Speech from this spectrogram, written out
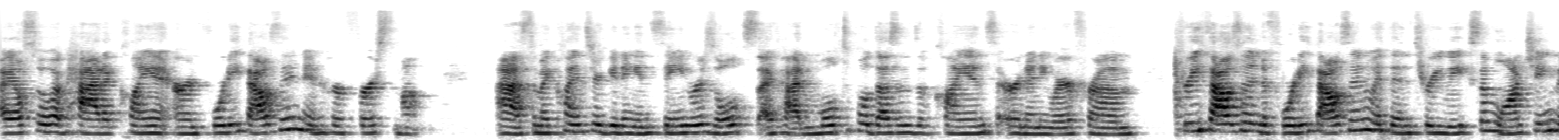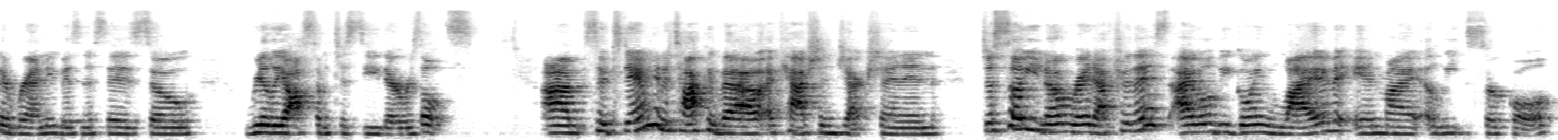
I also have had a client earn 40,000 in her first month. Uh, so my clients are getting insane results. I've had multiple dozens of clients earn anywhere from 3,000 to 40,000 within three weeks of launching their brand new businesses. So really awesome to see their results. Um, so today I'm going to talk about a cash injection and just so you know, right after this, I will be going live in my elite circle.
